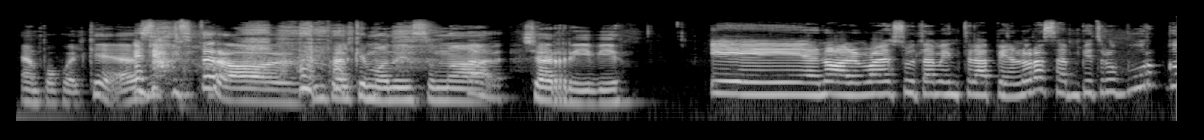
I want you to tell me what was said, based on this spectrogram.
è un po' quel che è. Esatto. Però in qualche modo, insomma, ci arrivi. E no, ne vale assolutamente la pena. Allora, San Pietroburgo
